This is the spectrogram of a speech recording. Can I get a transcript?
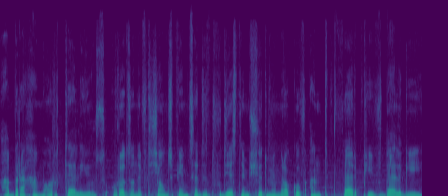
Abraham Ortelius, urodzony w 1527 roku w Antwerpii w Belgii,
